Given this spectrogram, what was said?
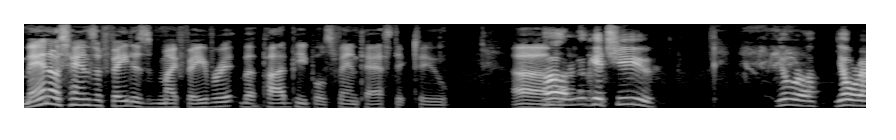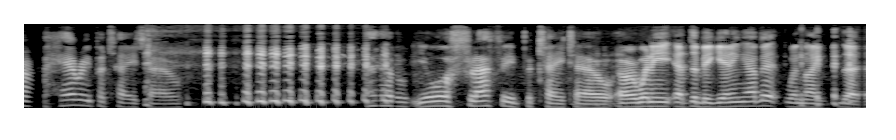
Manos Hands of Fate is my favorite, but Pod People's fantastic too. Um, oh, look at you! You're a you're a hairy potato. oh, you're a fluffy potato. Or when he at the beginning of it, when like the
